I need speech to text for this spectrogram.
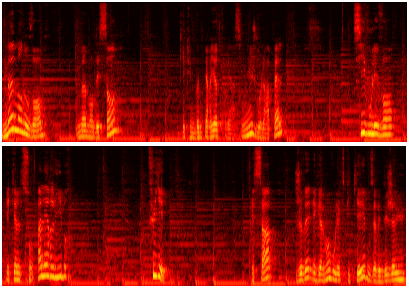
même en novembre, même en décembre, qui est une bonne période pour les racines nues, je vous le rappelle, si vous les vend et qu'elles sont à l'air libre, fuyez. Et ça, je vais également vous l'expliquer. Vous avez déjà eu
